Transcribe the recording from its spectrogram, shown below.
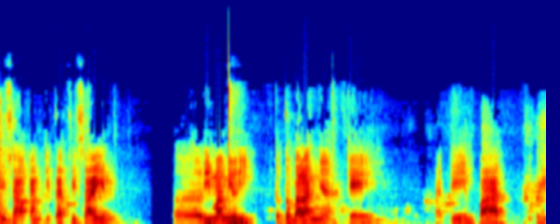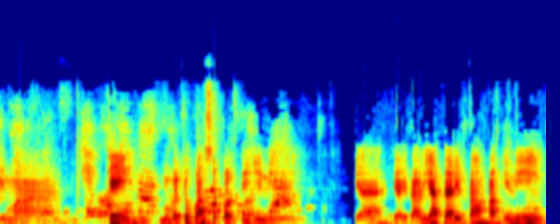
Misalkan kita sisain e, eh, 5 mili ketebalannya. Oke. Berarti 4 5 oke membentuklah seperti ini. Ya jadi kita lihat dari tampak ini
